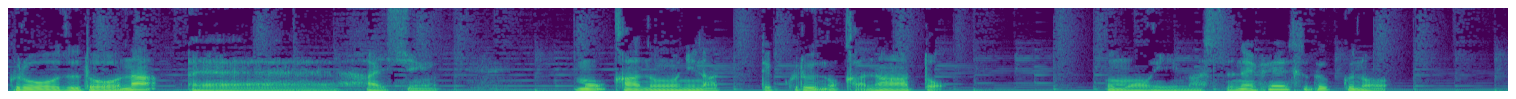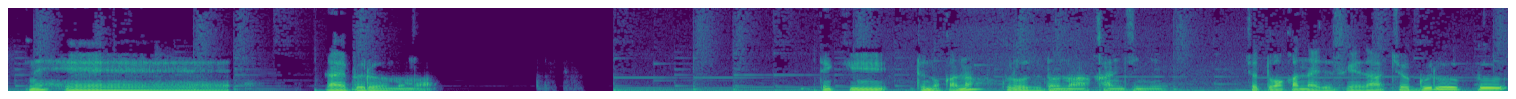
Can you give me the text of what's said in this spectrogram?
クローズドな、えー、配信も可能になってくるのかなと思いますね。Facebook のね、えー、ライブルームもできるのかな？クローズドな感じに。ちょっとわかんないですけど、一応グループ、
